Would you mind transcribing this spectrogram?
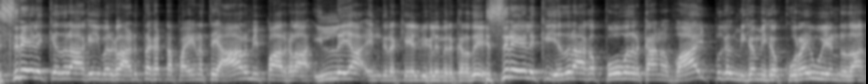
இஸ்ரேலுக்கு எதிராக இவர்கள் அடுத்த கட்ட பயணத்தை ஆரம்பிப்பார்களா? இல்லையா? என்கிற கேள்விகளும் இருக்கிறது. இஸ்ரேலுக்கு எதிராக போவதற்கான வாய்ப்புகள் மிக மிக குறைவு என்றுதான்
